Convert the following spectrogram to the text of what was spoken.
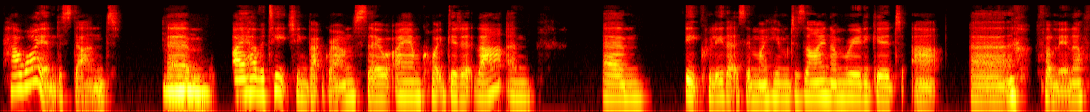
how I understand. Um, I have a teaching background, so I am quite good at that. And um, equally, that's in my human design. I'm really good at, uh, funnily enough,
